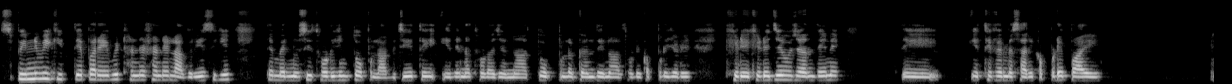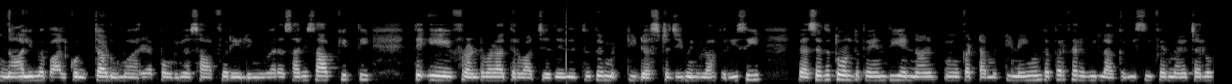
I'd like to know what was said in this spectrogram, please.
ਸਪਿਨ ਵੀ ਕੀਤੇ ਪਰ ਇਹ ਵੀ ਠੰਡੇ ਠੰਡੇ ਲੱਗ ਰਹੇ ਸੀਗੇ ਤੇ ਮੈਨੂੰ ਸੀ ਥੋੜੀ ਜਿਹੀ ਧੁੱਪ ਲੱਗ ਜੇ ਤੇ ਇਹਦੇ ਨਾਲ ਥੋੜਾ ਜਿਹਾ ਨਾ ਧੁੱਪ ਲੱਗਣ ਦੇ ਨਾਲ ਥੋੜੇ ਕੱਪੜੇ ਜਿਹੜੇ ਖਿੜੇ ਖਿੜੇ ਜਿਹੇ ਹੋ ਜਾਂਦੇ ਨੇ ਤੇ ਇੱਥੇ ਫਿਰ ਮੈਂ ਸਾਰੇ ਕੱਪੜੇ ਪਾਏ। ਨਾਲ ਹੀ ਮੈਂ ਬਾਲਕੋਨੀ ਝਾੜੂ ਮਾਰਿਆ, ਪੌੜੀਆਂ ਸਾਫ਼, ਰੇਲਿੰਗ ਵਗੈਰਾ ਸਾਰੀ ਸਾਫ਼ ਕੀਤੀ ਤੇ ਇਹ ਫਰੰਟ ਵਾਲਾ ਦਰਵਾਜ਼ੇ ਦੇ ਦਿੱਤੇ ਤੇ ਮਿੱਟੀ ਡਸਟ ਜੀ ਮੈਨੂੰ ਲੱਗ ਰਹੀ ਸੀ। ਵੈਸੇ ਤਾਂ ਧੁੰਦ ਪੈਂਦੀ ਇੰਨਾ ਘੱਟਾ ਮਿੱਟੀ ਨਹੀਂ ਹੁੰਦਾ, ਪਰ ਫਿਰ ਵੀ ਲੱਗ ਰਹੀ ਸੀ। ਫਿਰ ਮੈਂ ਚਲੋ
